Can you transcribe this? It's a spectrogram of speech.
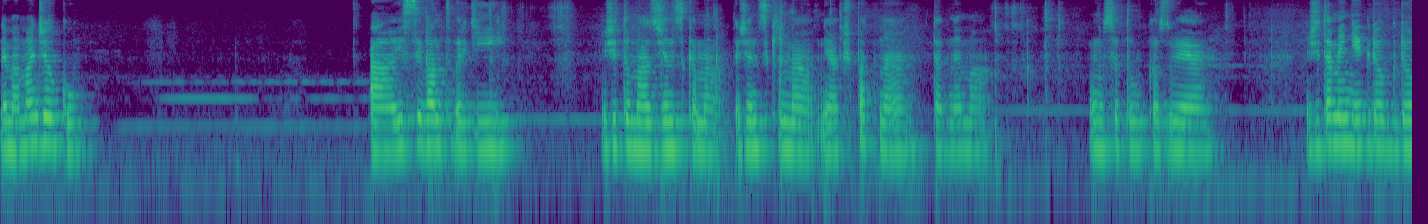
Nemá manželku. A jestli vám tvrdí, že to má s ženskama, ženskýma nějak špatné, tak nemá. Ono se to ukazuje, že tam je někdo, kdo,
